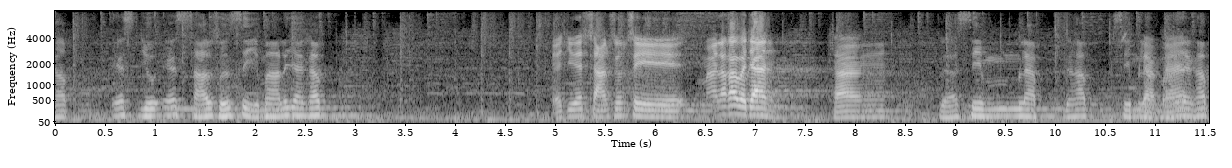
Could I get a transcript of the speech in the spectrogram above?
ครับ SUS 304 มาหรือยังครับ SUS 304 มาแล้วครับอาจารย์ ทาง เหลือ Sim Lab นะครับ Sim Lab Lab มาหรือนะยังครับ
